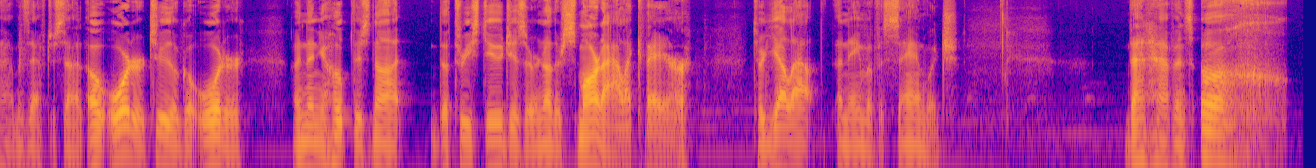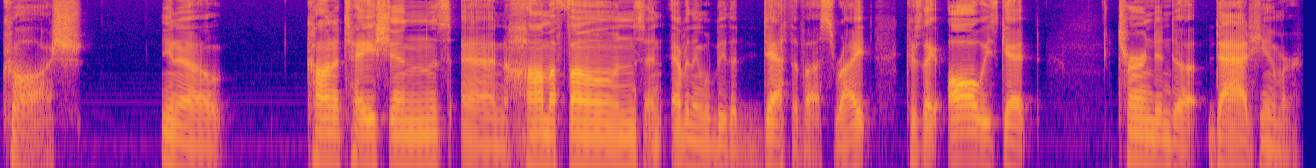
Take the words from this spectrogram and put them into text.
happens after sound. Oh, order too. They'll go order, and then you hope there's not the Three Stooges or another smart aleck there to yell out a name of a sandwich. That happens. Oh gosh, you know, connotations and homophones and everything will be the death of us, right? Because they always get turned into dad humor.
